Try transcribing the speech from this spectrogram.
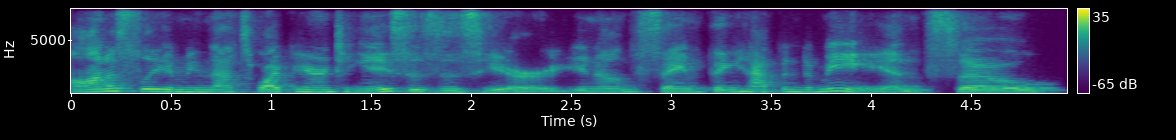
honestly, I mean, that's why Parenting Aces is here. You know, the same thing happened to me. And so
